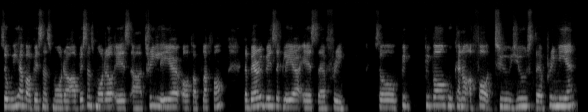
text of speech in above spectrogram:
So we have our business model. Our business model is uh, three layer of a platform. The very basic layer is uh, free. So pe- people who cannot afford to use the premium,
